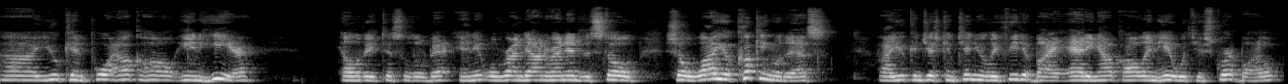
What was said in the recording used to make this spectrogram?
uh, you can pour alcohol in here, elevate this a little bit, and it will run down and run into the stove. So while you're cooking with this, uh, you can just continually feed it by adding alcohol in here with your squirt bottle,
